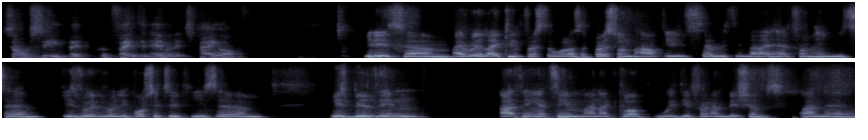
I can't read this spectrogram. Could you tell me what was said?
So obviously they've put faith in him and it's paying off. It is. Um, I really like him, first of all, as a person, how he's everything that I heard from him is um, he's really, really positive. He's, um, he's building, I think, a team and a club with different ambitions. And uh,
